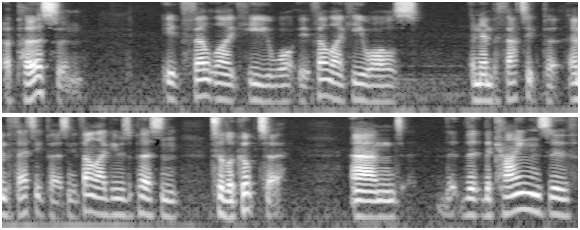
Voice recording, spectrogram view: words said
a person. It felt like he was. It felt like he was an empathetic per- empathetic person. It felt like he was a person to look up to, and the the, the kinds of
